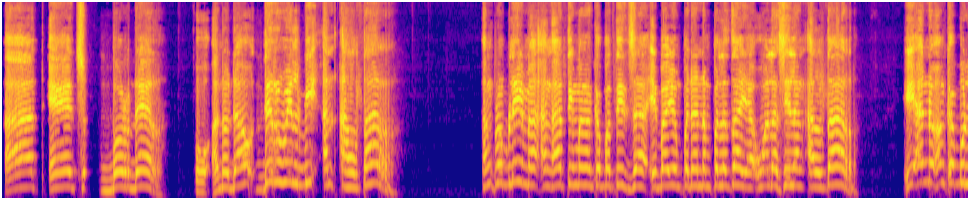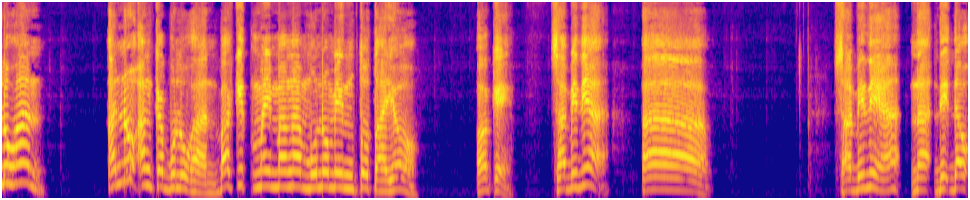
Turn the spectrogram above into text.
at its border. O ano daw? There will be an altar. Ang problema, ang ating mga kapatid sa iba yung pananampalataya, wala silang altar. E ano ang kabuluhan? Ano ang kabuluhan? Bakit may mga monumento tayo? Okay. Sabi niya, ah, sabi niya na di daw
